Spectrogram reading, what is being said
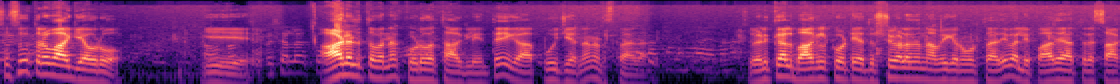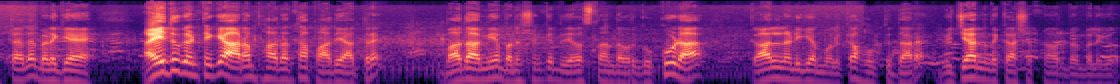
ಸುಸೂತ್ರವಾಗಿ ಅವರು ಈ ಆಡಳಿತವನ್ನು ಕೊಡುವಂತಾಗಲಿ ಅಂತ ಈಗ ಪೂಜೆಯನ್ನು ನಡೆಸ್ತಾ ಇದ್ದಾರೆ. ಸೊ ಇಳಕಲ್ ಬಾಗಲಕೋಟೆಯ ದೃಶ್ಯಗಳನ್ನು ನಾವೀಗ ನೋಡ್ತಾ ಇದ್ದೀವಿ. ಅಲ್ಲಿ ಪಾದಯಾತ್ರೆ ಸಾಗ್ತಾ ಇದೆ. ಬೆಳಗ್ಗೆ ಐದು ಗಂಟೆಗೆ ಆರಂಭ ಆದಂಥ ಪಾದಯಾತ್ರೆ ಬಾದಾಮಿಯ ಬನಶಂಕರಿ ದೇವಸ್ಥಾನದವರೆಗೂ ಕೂಡ ಕಾಲ್ನಡಿಗೆ ಮೂಲಕ ಹೋಗ್ತಿದ್ದಾರೆ. ವಿಜಯಾನಂದ ಕಾಶ್ಯಪ್ನವರ ಬೆಂಬಲಿಗರು.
